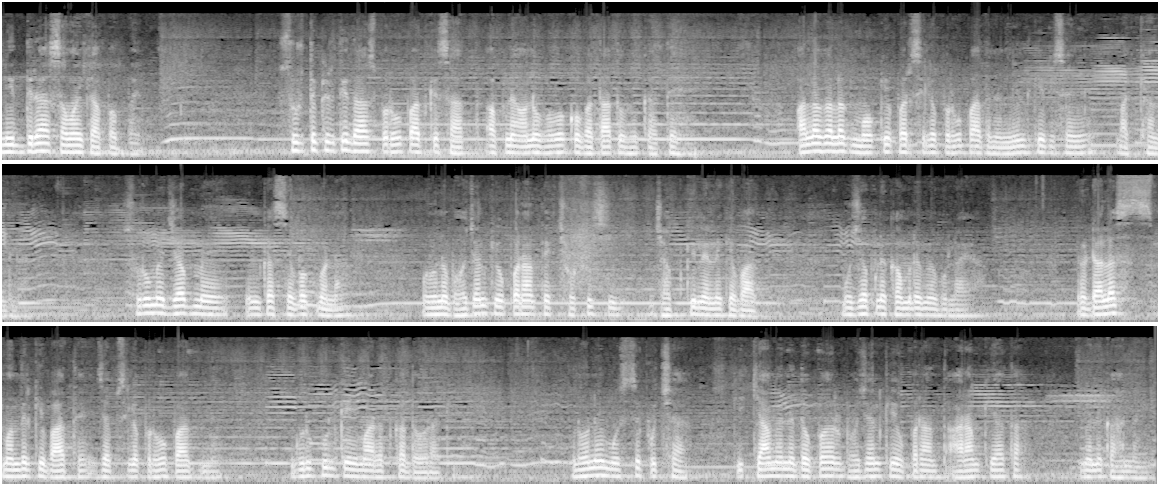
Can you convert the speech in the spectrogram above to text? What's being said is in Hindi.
निद्रा समय का अपव्यय सूर्यकीर्ति दास प्रभुपाद के साथ अपने अनुभवों को बताते हुए कहते हैं अलग अलग मौके पर शिल प्रभुपाद ने नींद के विषय में व्याख्यान दिया। शुरू में जब मैं इनका सेवक बना, उन्होंने भोजन के उपरांत एक छोटी सी झपकी लेने के बाद मुझे अपने कमरे में बुलाया। यह डलस मंदिर की बात है, जब शिल प्रभुपाद ने गुरुकुल की इमारत का दौरा किया। उन्होंने मुझसे पूछा कि क्या मैंने दोपहर भोजन के उपरांत आराम किया था? मैंने कहा, नहीं।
